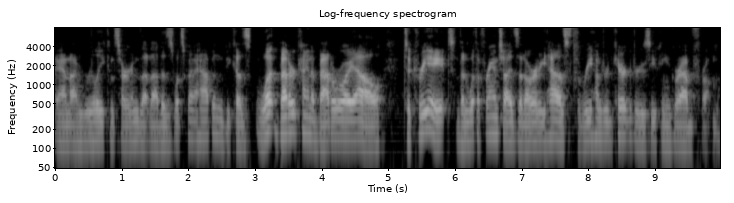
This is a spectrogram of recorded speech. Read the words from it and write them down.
and I'm really concerned that that is what's going to happen because what better kind of battle royale to create than with a franchise that already has 300 characters you can grab from.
